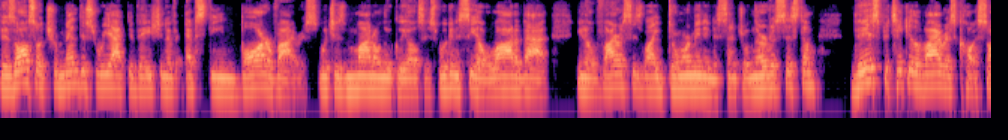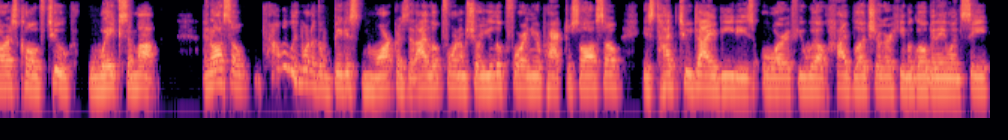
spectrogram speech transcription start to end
There's also tremendous reactivation of Epstein Barr virus, which is mononucleosis. We're going to see a lot of that. You know, viruses lie dormant in the central nervous system. This particular virus, SARS CoV 2, wakes them up. And also, probably one of the biggest markers that I look for, and I'm sure you look for in your practice also, is type 2 diabetes, or if you will, high blood sugar, hemoglobin A1C,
